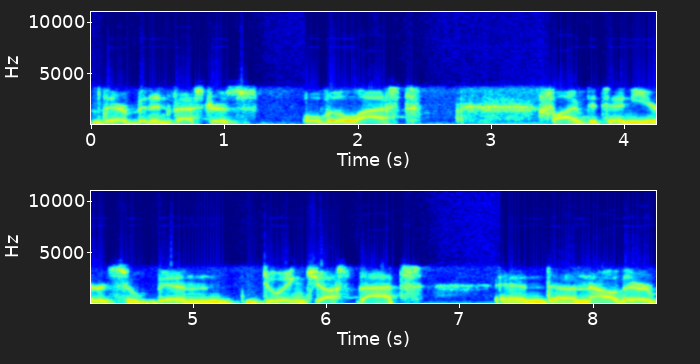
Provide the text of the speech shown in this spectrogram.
there have been investors over the last five to ten years who've been doing just that, and uh, now they're.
